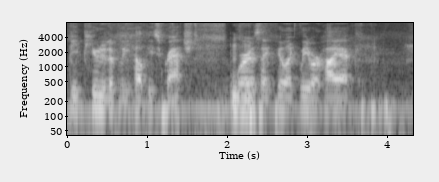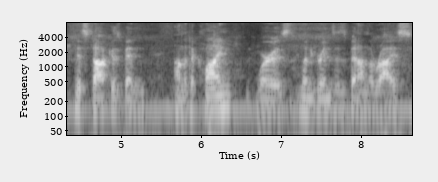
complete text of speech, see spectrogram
be punitively healthy scratched. Whereas I feel like Libor Hajek, his stock has been on the decline, whereas Lindgren's has been on the rise.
